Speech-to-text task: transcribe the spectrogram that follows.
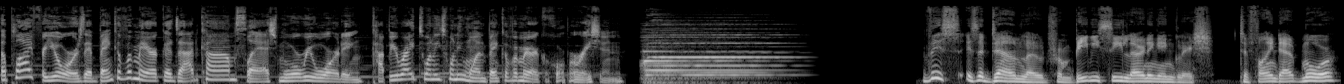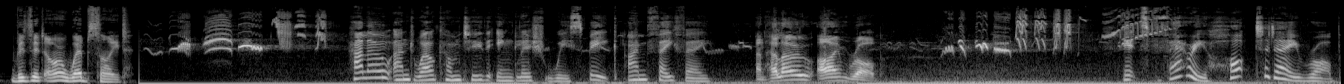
Apply for yours at bankofamerica.com slash more rewarding. Copyright 2021 Bank of America Corporation. This is a download from BBC Learning English. To find out more, visit our website. Hello and welcome to the English We Speak. I'm Feifei. And hello, I'm Rob. It's very hot today, Rob.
